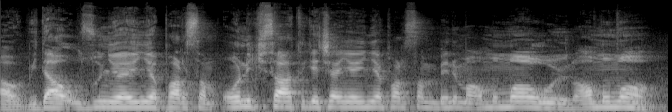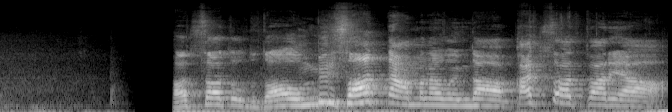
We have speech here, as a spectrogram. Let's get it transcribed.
Abi bir daha uzun yayın yaparsam 12 saati geçen yayın yaparsam benim amıma oyun amıma. Kaç saat oldu? Daha 11 saat ne amına koyayım daha kaç saat var ya?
